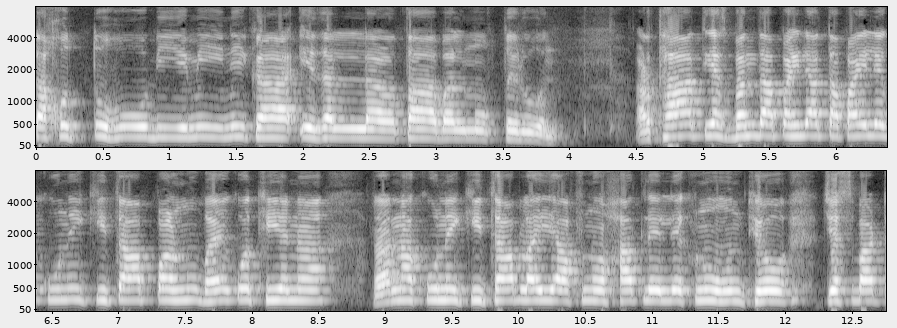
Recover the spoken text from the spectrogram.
तखुत्तुहु बियमीनिका इदल ताबल मुक्तिलून अर्थात यस भन्दा पहिला तपाईँले कुनै किताब पढ्नु भएको थिएन र न कुनै किताबलाई आफ्नो हातले लेख्नुहुन्थ्यो जसबाट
